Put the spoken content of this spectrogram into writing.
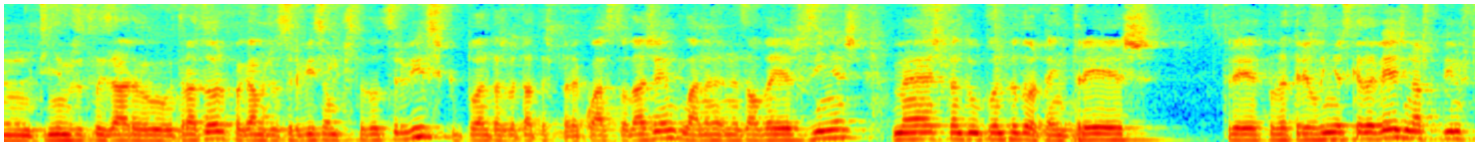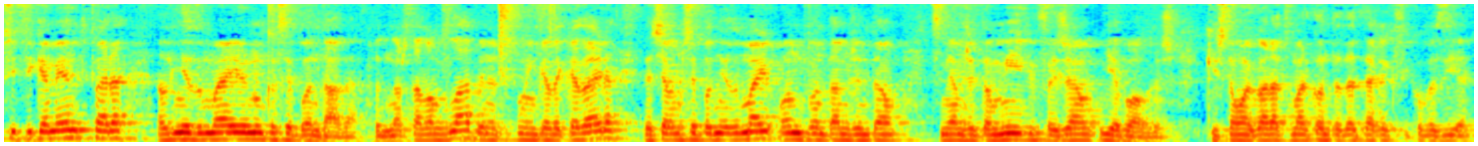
hum, tínhamos de utilizar o trator, pagámos o serviço a um prestador de serviços que planta as batatas para quase toda a gente, lá nas aldeias vizinhas, mas portanto o plantador tem três três, para três linhas de cada vez e nós pedimos especificamente para a linha do meio nunca ser plantada. Portanto, nós estávamos lá, apenas um em cada cadeira, deixávamos sempre a linha do meio, onde plantámos então, semeámos então milho, feijão e abóboras, que estão agora a tomar conta da terra que ficou vazia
